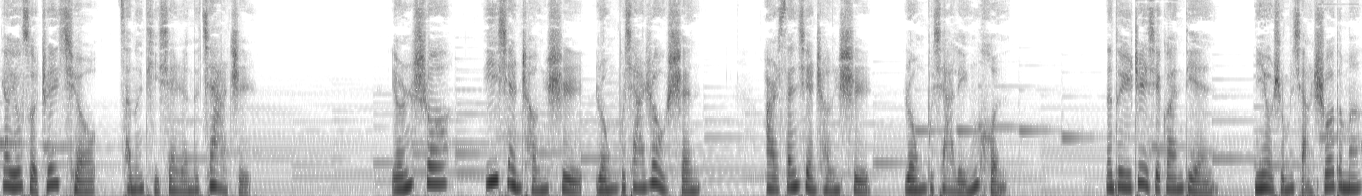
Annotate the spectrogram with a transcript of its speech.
要有所追求，才能体现人的价值。有人说，一线城市容不下肉身，二三线城市容不下灵魂。那对于这些观点，你有什么想说的吗？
